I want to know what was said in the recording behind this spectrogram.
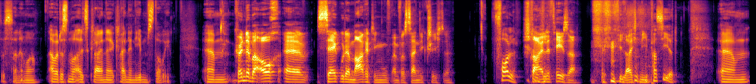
Das ist dann immer, aber das nur als kleine, kleine Nebenstory. Ähm, Könnte aber auch äh, sehr guter Marketing-Move einfach sein, die Geschichte. Voll. Steile These. Vielleicht nie passiert. Ähm,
